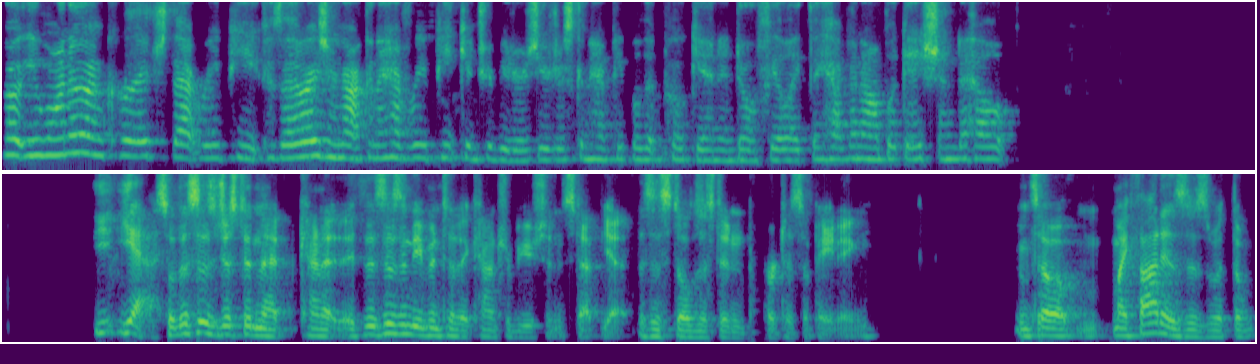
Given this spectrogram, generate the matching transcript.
Well, you want to encourage that repeat because otherwise you're not going to have repeat contributors. You're just going to have people that poke in and don't feel like they have an obligation to help. Y- Yeah, so this is just in that kind of, this isn't even to the contribution step yet. This is still just in participating. And so my thought is, is with the,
